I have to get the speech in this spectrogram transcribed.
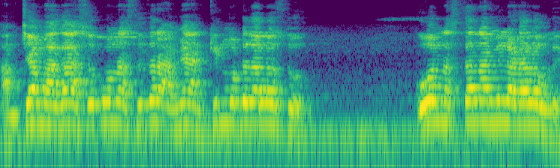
आमच्या मागं असं कोण असतं तर आम्ही आणखीन मोठं झालो असतो. कोण नसताना आम्ही लढा लावलोय.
